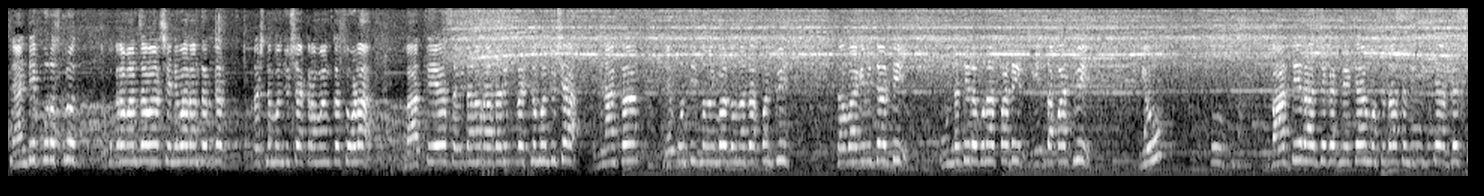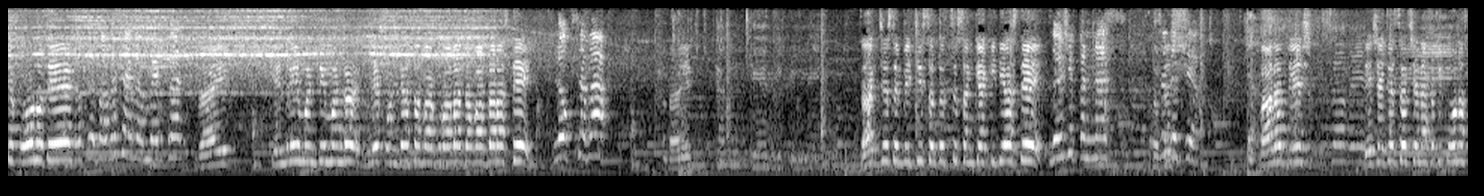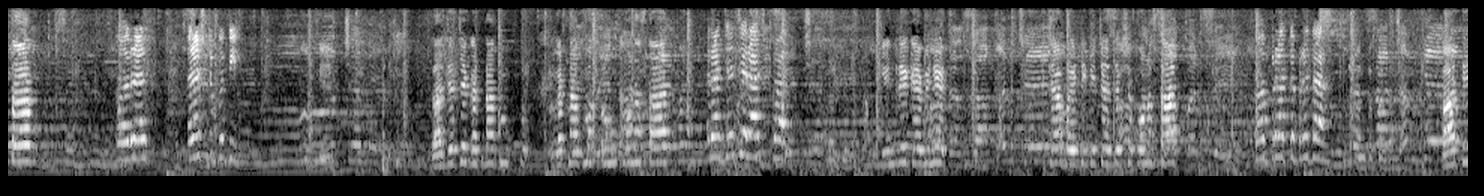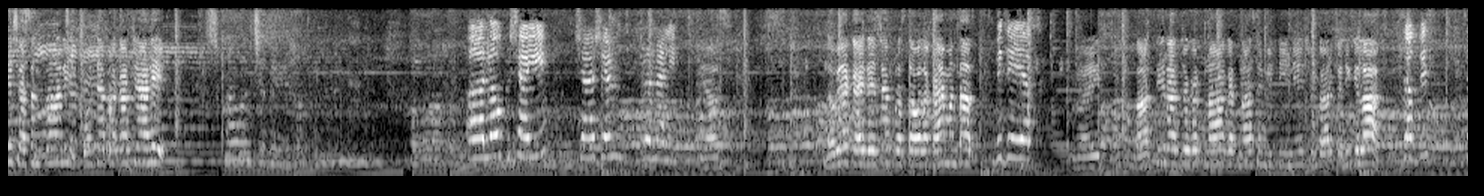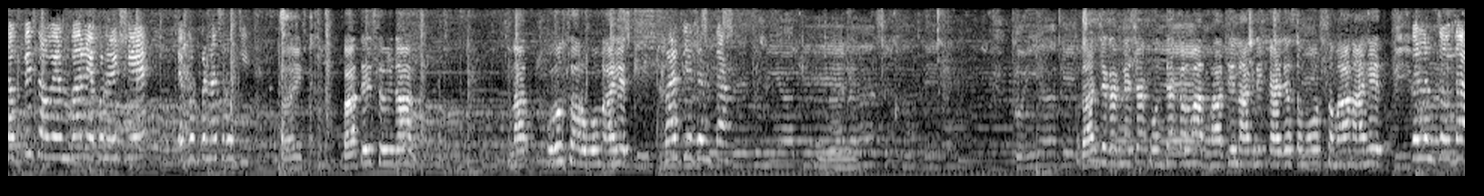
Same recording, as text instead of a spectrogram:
ज्ञानदीप पुरस्कृत उपक्रमांचा वार शनिवार अंतर्गत प्रश्न मंजुषा क्रमांक सोळा. भारतीय संविधानावर आधारित प्रश्न मंजुषा दिनांक एकोणतीस नोव्हेंबर दोन हजार पंचवीस. सहभागी विद्यार्थी उन्नती रघुनाथ पाटील इयत्ता पाचवी. घेऊ? भारतीय राज्यघटनेच्या मसुदा समितीचे अध्यक्ष कोण होते? बाबासाहेब आंबेडकर. राईट. केंद्रीय मंत्रिमंडळ हे कोणत्या सभागृहाला जबाबदार असते? लोकसभा. राईट. राज्यसभेची सदस्य संख्या किती असते? दोनशे पन्नास सदस्य भारत देश देशाचे सरसेनापती कोण असतात? रा- राष्ट्रपती. राज्याचे घटनात्मक घटनात्मक प्रमुख कोण असतात? राज्याचे राज्यपाल केंद्रीय कॅबिनेट च्या बैठकीचे अध्यक्ष कोण असतात? पंतप्रधान पंतप्रधान भारतीय शासन प्रणाली कोणत्या प्रकारची आहे? लोकशाही शासन प्रणाली. Yes. नव्या कायद्याच्या प्रस्तावाला काय म्हणतात? विधेयक. भारतीय राज्यघटना घटना समितीने स्वीकार कधी केला? सव्वीस सव्वीस नोव्हेंबर एकोणीसशे एकोणपन्नास रोजी. भारतीय संविधान ना कोण सार्वभौम आहेत भारतीय जनता. राज्यघटनेच्या कोणत्या कलमात भारतीय नागरिक कायद्यासमोर समान आहेत? कलम चौदा.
